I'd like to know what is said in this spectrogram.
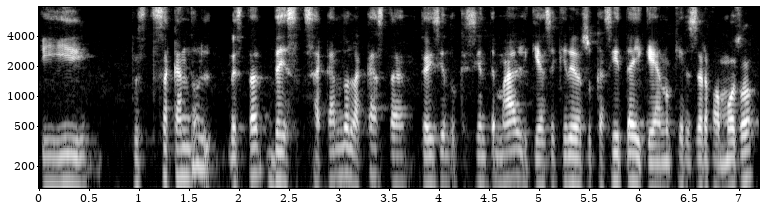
y pues está sacando, está sacando la casta, está diciendo que se siente mal y que ya se quiere ir a su casita y que ya no quiere ser famoso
